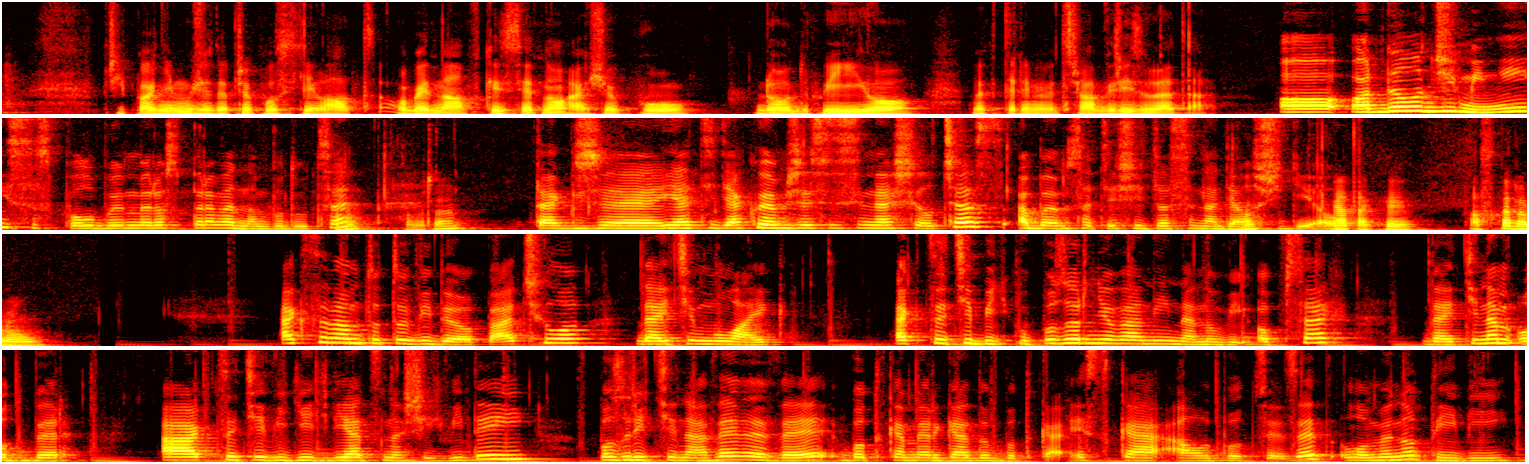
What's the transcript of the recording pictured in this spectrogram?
případně můžete přeposílat objednávky z jednoho e-shopu do druhého, ve kterém třeba vyřizujete. O Ordelogy Mini se spolu budeme rozprávat na budúce. Hm, dobře. Takže ja ti ďakujem, že si si našiel čas a budem sa tešiť zase na ďalší diel. Ja taky. Naschledanou. Ak sa vám toto video páčilo, dajte mu like. Ak chcete byť upozorňovaní na nový obsah, dajte nám odber. A ak chcete vidieť viac našich videí, pozrite na www.mergado.sk alebo cz lomeno TV.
